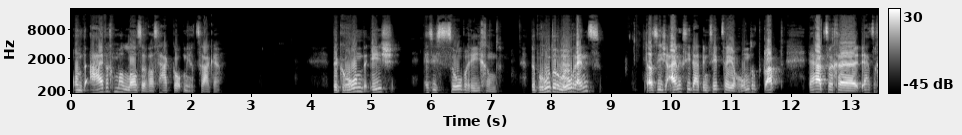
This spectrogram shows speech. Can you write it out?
Und einfach mal hören, was hat Gott mir zu sagen. Der Grund ist, es ist so bereichernd. Der Bruder Lorenz, das ist einer, der hat im 17. Jahrhundert gelebt, der hat sich, äh, der hat sich,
